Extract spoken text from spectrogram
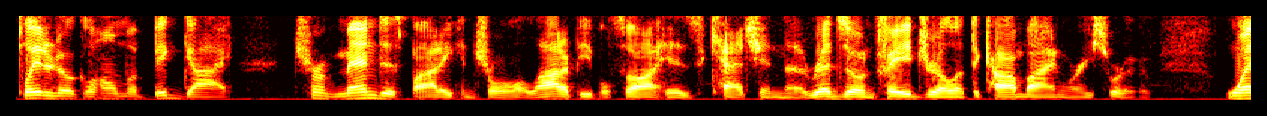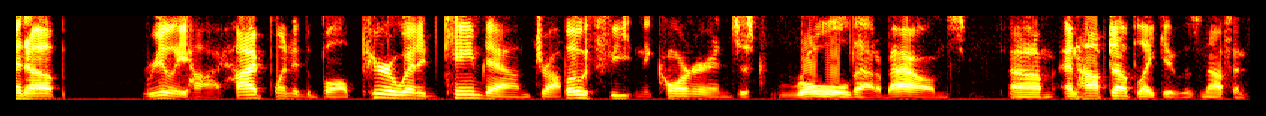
Played at Oklahoma, big guy, tremendous body control. A lot of people saw his catch in the red zone fade drill at the combine where he sort of went up really high, high pointed the ball, pirouetted, came down, dropped both feet in the corner, and just rolled out of bounds um, and hopped up like it was nothing.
